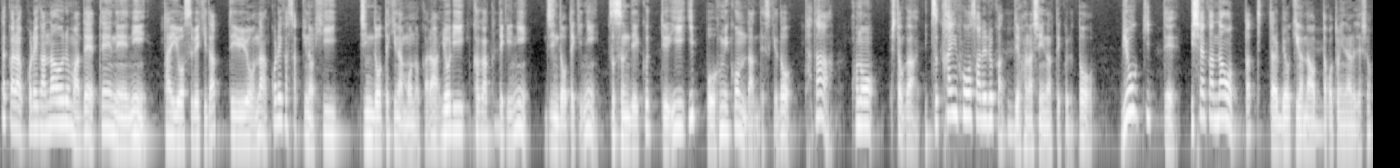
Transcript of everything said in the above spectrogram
だからこれが治るまで丁寧に対応すべきだっていうような、これがさっきの非人道的なものから、より科学的に人道的に進んでいくっていういい一歩を踏み込んだんですけど、ただ、この人がいつ解放されるかっていう話になってくると、病気って医者が治ったって言ったら病気が治ったことになるでしょ？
